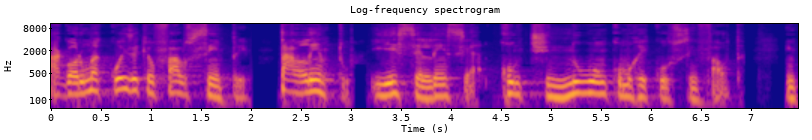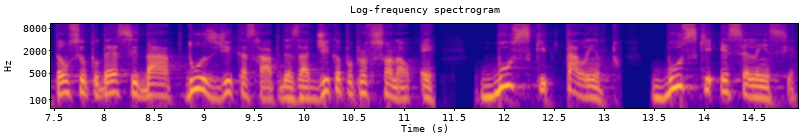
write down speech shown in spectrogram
Agora, uma coisa que eu falo sempre: talento e excelência continuam como recursos em falta. Então, se eu pudesse dar duas dicas rápidas, a dica para o profissional é busque talento, busque excelência,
